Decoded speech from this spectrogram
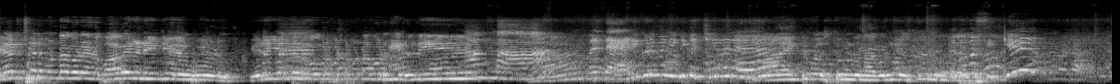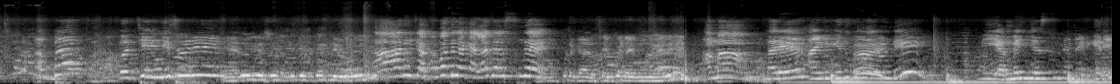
ఏడ్చడం ఉండకూడదు బాబాయ్ నేను ఏం చేయలేవు పోయాడు ఈడు చేస్తాడు ఊపిరి పట్టం ఉండకూడదు ఈడుని అమ్మా మరి డాడీ కూడా మన ఇంటికి వచ్చేవారా? మా ఇంటికి వస్తుండు నా గురించి వస్తుండు అబ్బా, వచ్చి ఏం చేసేవారు? ఏదో చేసాడు ఎందుకు చెప్తాను నువ్వు చెప్పకపోతే నాకు ఎలా తెలుస్తుంది? అప్పుడు కాదు చెప్పాడేమో కానీ అమ్మా మరే ఆయన మీదకు ఉండి మీ అమ్మ ఏం చేస్తుందని అడిగారే.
